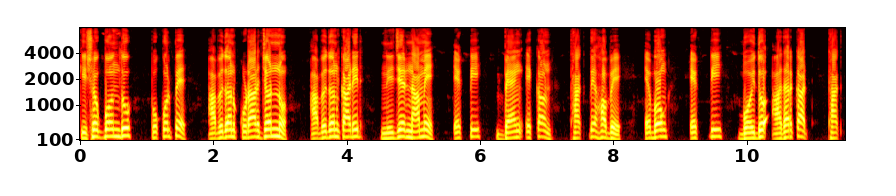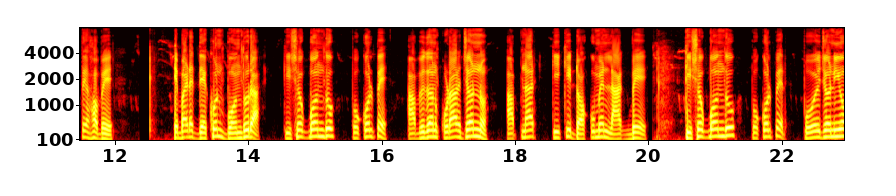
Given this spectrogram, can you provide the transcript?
কৃষক বন্ধু প্রকল্পে আবেদন করার জন্য আবেদনকারীর নিজের নামে একটি ব্যাংক অ্যাকাউন্ট থাকতে হবে এবং একটি বৈধ আধার কার্ড থাকতে হবে। এবারে দেখুন বন্ধুরা, কৃষক বন্ধু প্রকল্পে আবেদন করার জন্য আপনার কি কি ডকুমেন্ট লাগবে? কৃষক বন্ধু প্রকল্পের প্রয়োজনীয়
